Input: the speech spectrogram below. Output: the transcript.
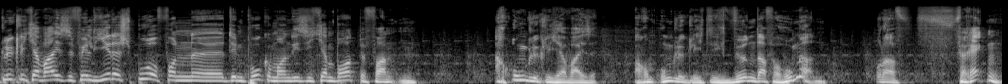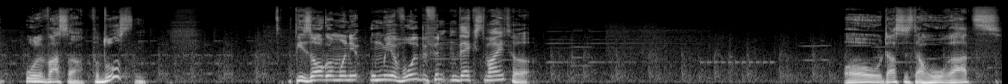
Glücklicherweise fehlt jede Spur von äh, den Pokémon, die sich an Bord befanden. Ach, unglücklicherweise. Warum unglücklich? Die würden da verhungern. Oder verrecken. Ohne Wasser. Verdursten. Die Sorge um, ihr Wohlbefinden wächst weiter. Oh, das ist der Horaz.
